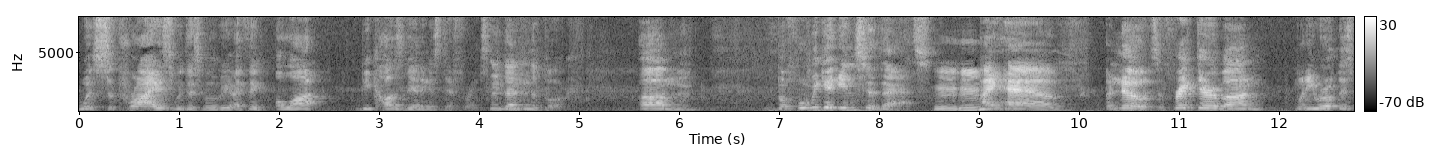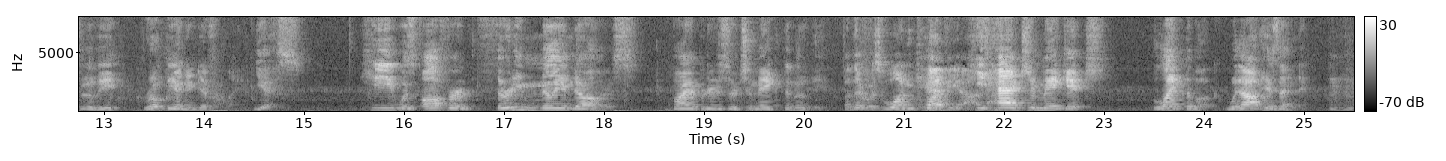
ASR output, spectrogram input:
was surprised with this movie. I think a lot because the ending is different Mhm. than in the book. Um, before we get into that, Mm-hmm. I have a note. So Frank Darabont, when he wrote this movie, wrote the ending differently Yes. he was offered thirty million dollars by a producer to make the movie. But there was one But caveat. he had to make it like the book without his ending. Mhm.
